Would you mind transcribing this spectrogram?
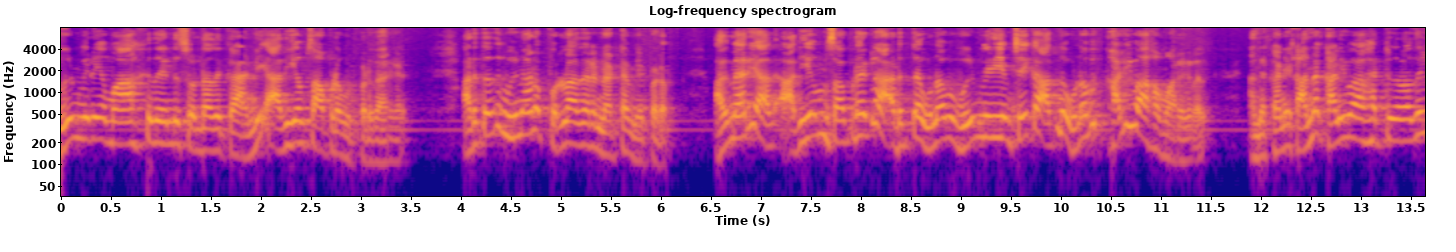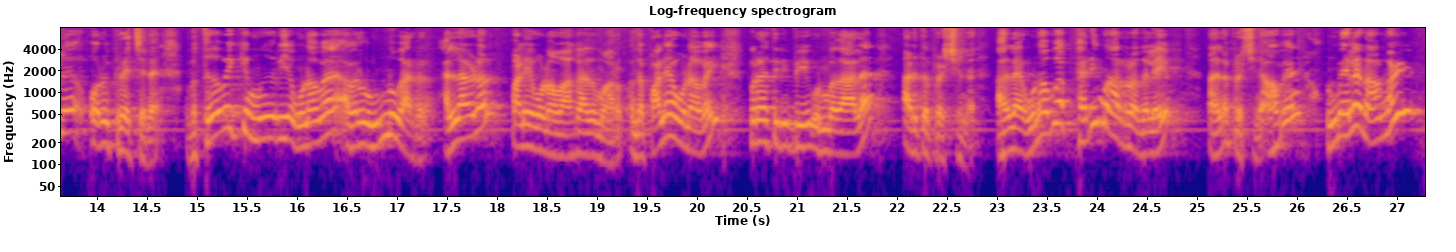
வீண்விரயமாகுது என்று சொல்றதுக்காண்டி அதிகம் சாப்பிட முற்படுவார்கள். அடுத்தது வீணான பொருளாதார நட்டம் ஏற்படும். அது மாதிரி அது அதிகம் சாப்பிடல அடுத்த உணவு வீண்வீரியம் சேர்க்க அந்த உணவு கழிவாக மாறுகிறது. அந்த கனி அந்த கழிவாகற்றுவதில் ஒரு பிரச்சனை. அப்போ தேவைக்கு மீறிய உணவை அவர்கள் உண்ணுவார்கள். அல்லாவிட பழைய உணவாக அது மாறும். அந்த பழைய உணவை பிற திருப்பி உண்பதால் அடுத்த பிரச்சனை. அதில் உணவை பரிமாறுறதுலேயும் அதில் பிரச்சனை. ஆகவே உண்மையில் நாங்கள்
